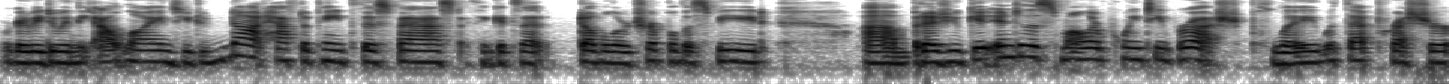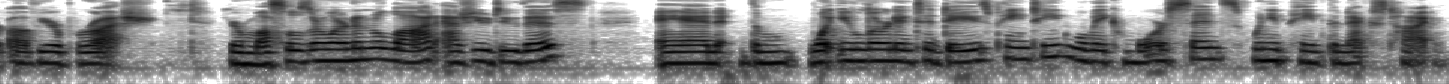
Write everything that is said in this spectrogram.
we're going to be doing the outlines. You do not have to paint this fast. I think it's at double or triple the speed. Um, but as you get into the smaller pointy brush, play with that pressure of your brush. Your muscles are learning a lot as you do this, and the what you learn in today's painting will make more sense when you paint the next time,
